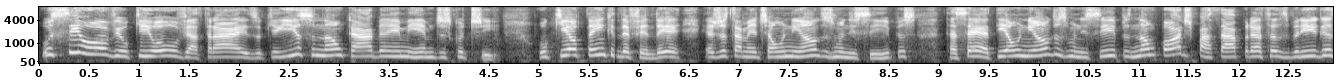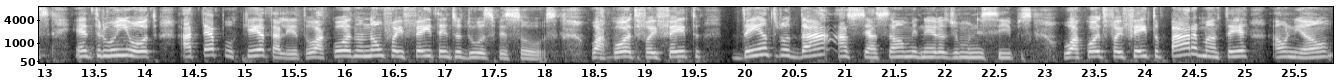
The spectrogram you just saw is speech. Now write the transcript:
O se houve, o que houve atrás, o que isso não cabe a MM discutir. O que eu tenho que defender é justamente a união dos municípios, tá certo? E a união dos municípios não pode passar por essas brigas entre um e outro. Até porque, Thalita, o acordo não foi feito entre duas pessoas. O acordo foi feito dentro da Associação Mineira de Municípios. O acordo foi feito para manter a união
